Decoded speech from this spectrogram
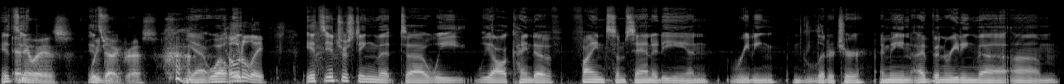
It's Anyways, we it's- digress. yeah, well, it- Totally. it's interesting that uh, we we all kind of find some sanity in reading literature. I mean, I've been reading the um,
